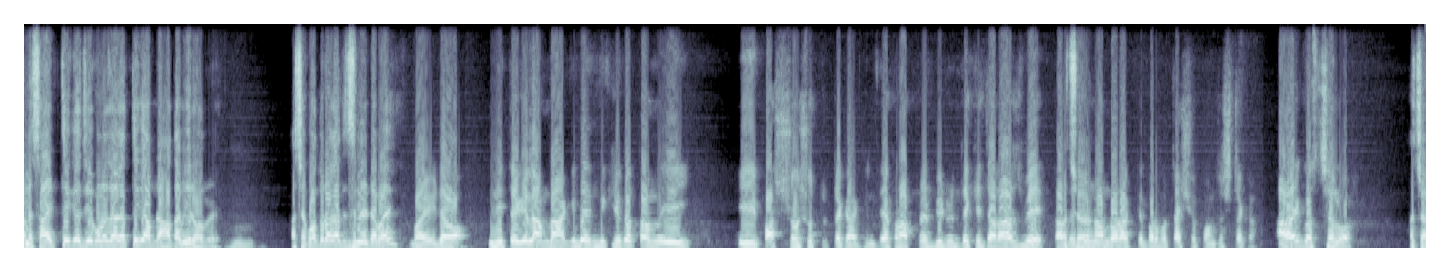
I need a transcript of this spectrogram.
মানে সাইড থেকে যে কোনো জায়গা থেকে আপনার হাতা বের হবে। হুম। আচ্ছা কত টাকা দিচ্ছেন এটা ভাই? ভাই এটা নিতে গেলে আমরা আগে বিক্রি করতাম এই এই পাঁচশো সত্তর টাকা। কিন্তু এখন আপনার ভিডিও দেখে যারা আসবে তাদের আচ্ছা। জন্য আমরা রাখতে পারব চারশো পঞ্চাশ টাকা। আড়াই গজ সালোয়ার। আচ্ছা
